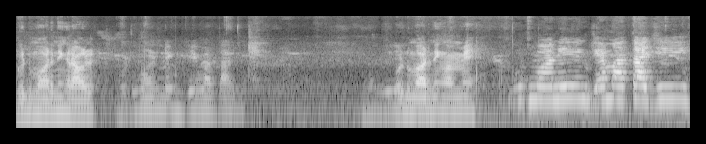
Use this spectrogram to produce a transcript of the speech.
Good morning Rahul good morning Jai Mataji. Good morning mummy. Good morning Jai Mataji.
